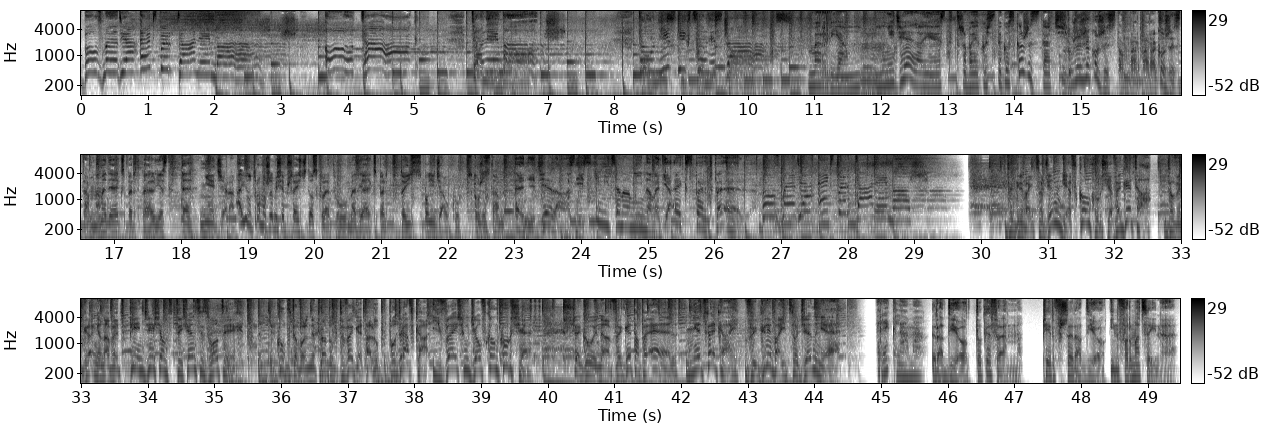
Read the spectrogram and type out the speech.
Bo w Media Expert taniej masz. O tak, taniej masz. To niskich cen jest czas. Marian, niedziela jest, trzeba jakoś z tego skorzystać. No to przecież ja korzystam, Barbara, korzystam. Na mediaexpert.pl jest e-niedziela. A jutro możemy się przejść do sklepu Media Expert. To i z poniedziałku skorzystamy. E-niedziela z niskimi cenami na mediaexpert.pl Bo w Media Expert taniej masz. Wygrywaj codziennie w konkursie Vegeta. Do wygrania nawet 50 tysięcy złotych. Kup dowolny produkt Vegeta lub podrawka i weź udział w konkursie. Szczegóły na vegeta.pl. Nie czekaj, wygrywaj codziennie. Reklama. Radio TOK FM. Pierwsze radio informacyjne.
